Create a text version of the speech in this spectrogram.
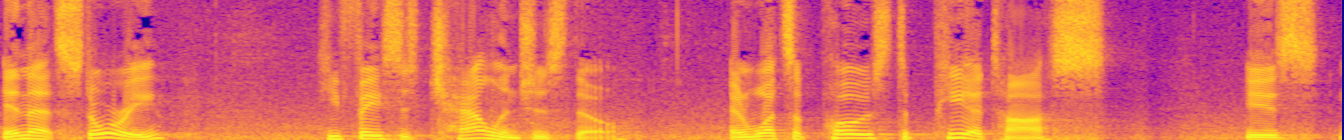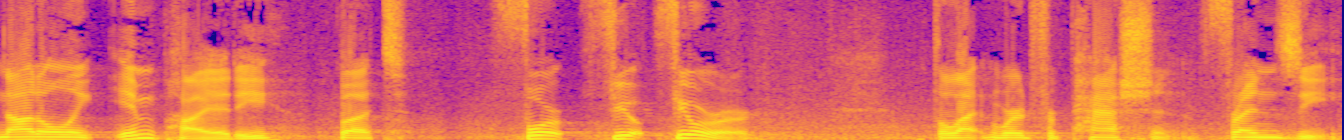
In that story, he faces challenges, though. And what's opposed to pietas is not only impiety, but furor, the Latin word for passion, frenzy,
